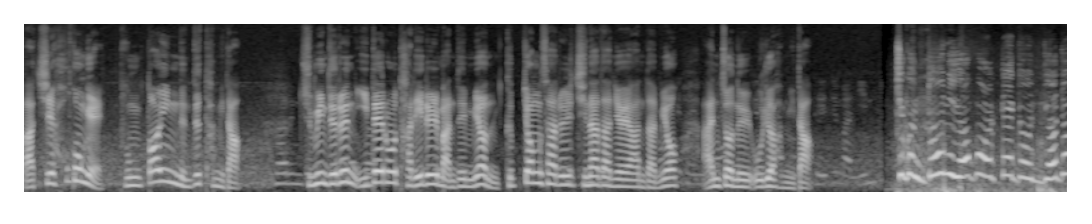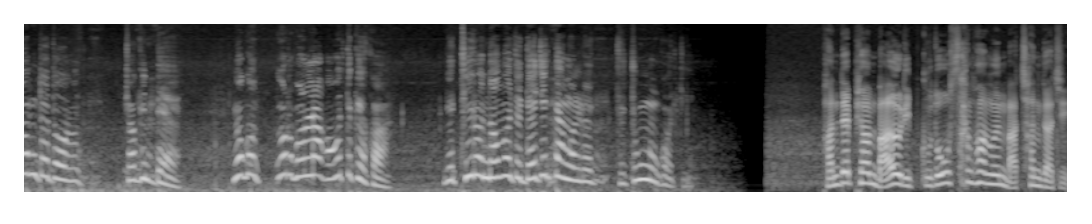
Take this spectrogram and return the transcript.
마치 허공에 붕 떠 있는 듯합니다. 주민들은 이대로 다리를 만들면 급경사를 지나다녀야 한다며 안전을 우려합니다. 지금 눈이 여기 올 때도 요 정도도 저긴데 요거 요렇게 올라가 어떻게 가? 뒤로 넘을 때 내진 땅을 죽는 거지. 반대편 마을 입구도 상황은 마찬가지.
